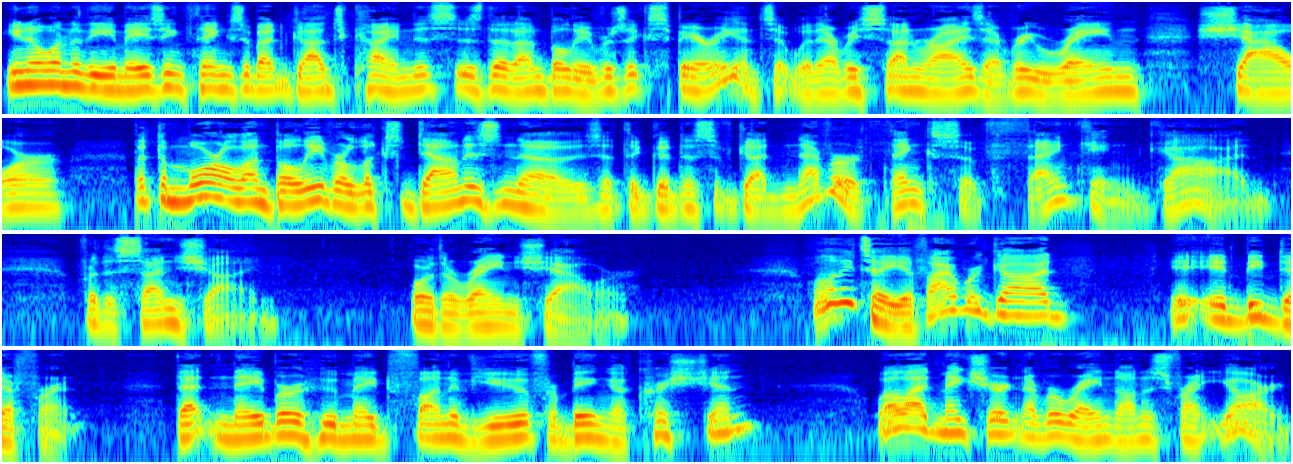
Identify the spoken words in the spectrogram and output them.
You know, one of the amazing things about God's kindness is that unbelievers experience it with every sunrise, every rain shower. But the moral unbeliever looks down his nose at the goodness of God, never thinks of thanking God for the sunshine or the rain shower. Well, let me tell you, if I were God, it'd be different. That neighbor who made fun of you for being a Christian, well, I'd make sure it never rained on his front yard.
